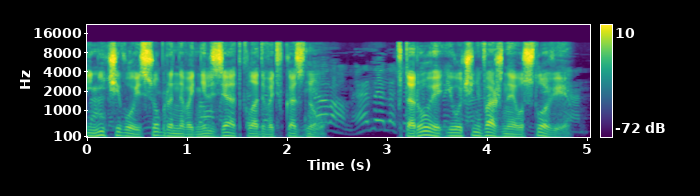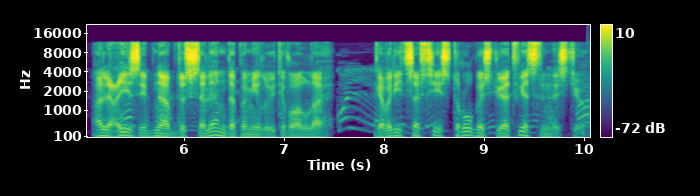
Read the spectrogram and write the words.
и ничего из собранного нельзя откладывать в казну. Второе и очень важное условие. Аль-Из ибн Абдуссалям, да помилует его Аллах, говорит со всей строгостью и ответственностью,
